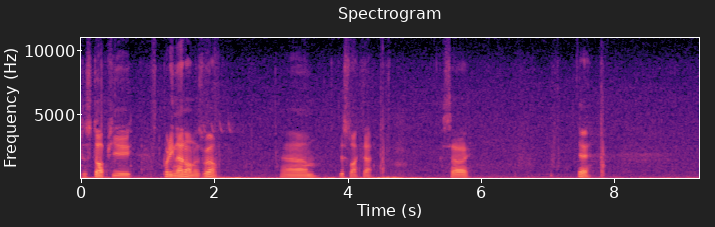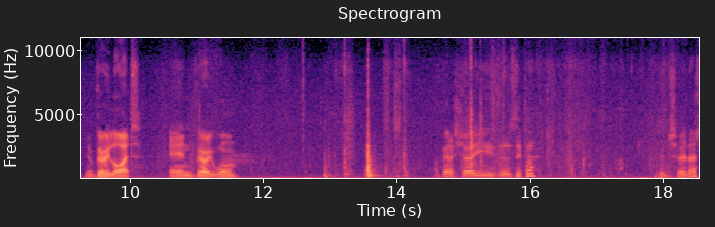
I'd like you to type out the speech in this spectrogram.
to stop you putting that on as well. Um, just like that. So yeah, you know, very light and very warm. I better show you the zipper. I didn't show that.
